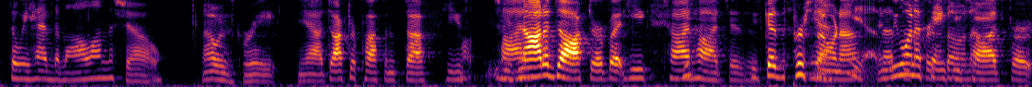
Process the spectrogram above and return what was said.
So we had them all on the show. That was great. Yeah, Dr. Puff and stuff. He's he's Todd- not a doctor, but he Todd Hodges. He's got the persona, Yeah, and we want to thank you, persona. Todd, for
